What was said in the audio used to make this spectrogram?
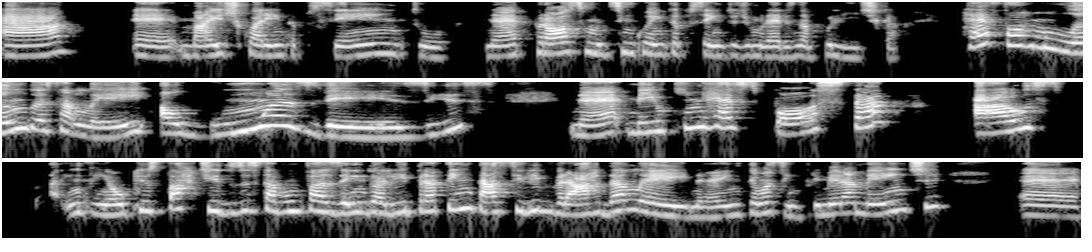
a é, mais de 40%, né, próximo de 50% de mulheres na política, reformulando essa lei algumas vezes, né, meio que em resposta aos, enfim, ao que os partidos estavam fazendo ali para tentar se livrar da lei, né? Então, assim, primeiramente, é,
